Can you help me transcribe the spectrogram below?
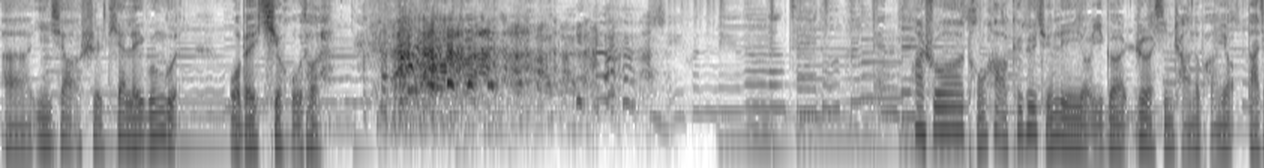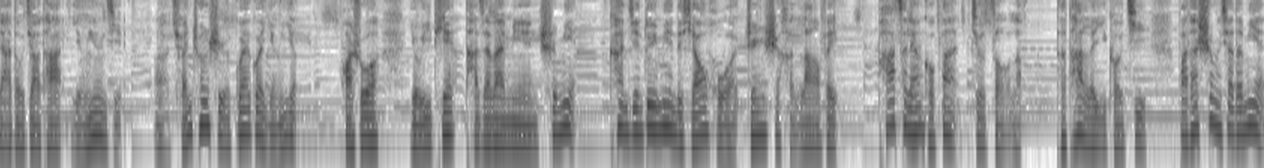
呃，音效是天雷滚滚，我被气糊涂了。话说，同号 QQ 群里有一个热心肠的朋友，大家都叫她莹莹姐，啊，全称是乖乖莹莹。话说有一天，她在外面吃面。看见对面的小伙真是很浪费，啪嚓两口饭就走了。她叹了一口气，把她剩下的面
